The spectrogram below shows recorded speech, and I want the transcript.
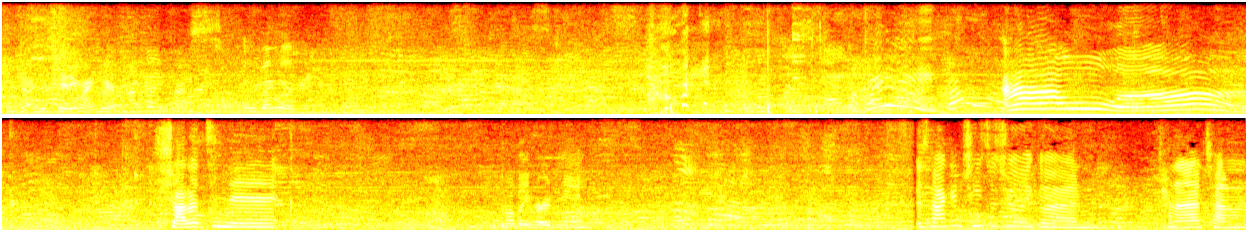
he's he's sitting right here. I'm going first. He's right here. Shout out to Nick. He probably heard me. This mac and cheese is really good. 10 out of 10.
